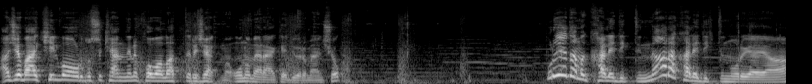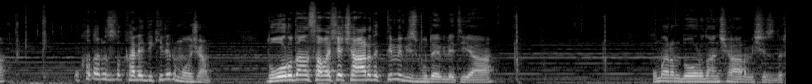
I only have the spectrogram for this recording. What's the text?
acaba Kilva ordusu kendini kovalattıracak mı? Onu merak ediyorum en çok. Buraya da mı kale diktin? Ne ara kale diktin oraya ya? O kadar hızlı kale dikilir mi hocam? Doğrudan savaşa çağırdık değil mi biz bu devleti ya? Umarım doğrudan çağırmışızdır.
